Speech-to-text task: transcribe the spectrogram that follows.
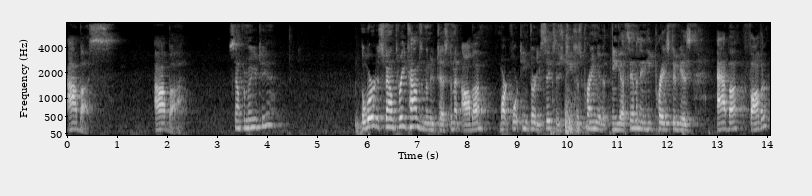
Abbas. Abba. Sound familiar to you? The word is found three times in the New Testament, Abba. Mark 14 36 is Jesus praying in Gethsemane and he prays to his Abba Father.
